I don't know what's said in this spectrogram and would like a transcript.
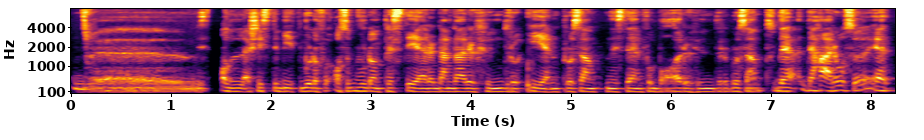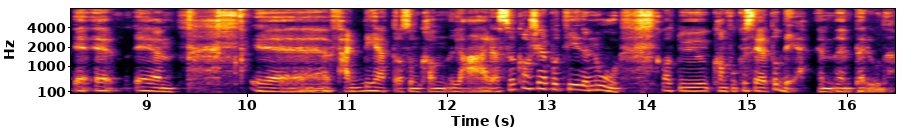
aller siste biten. Hvordan, altså hvordan presterer den der 101% istedenfor bare 100 det, det her også er, er, er, er, ferdigheter som kan læres. Så kanskje det er på tide nå at du kan fokusere på det en, en periode.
